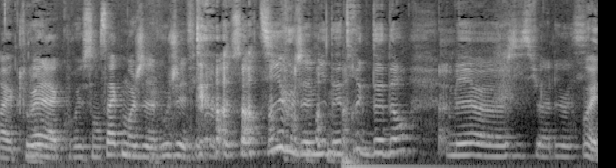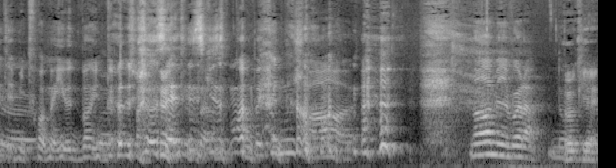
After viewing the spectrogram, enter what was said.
Ouais, Chloé, elle a couru sans sac. Moi, j'avoue, j'ai fait quelques sorties où j'ai mis des trucs dedans. Mais euh, j'y suis allée aussi. Ouais, t'as mis euh, trois maillots de bain, une paire de chaussettes, excuse-moi. Un paquet de mouchoirs. non, mais voilà. Donc, ok. Euh,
